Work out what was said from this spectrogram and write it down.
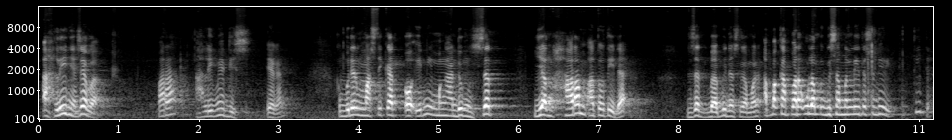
Ahlinya siapa? Para ahli medis, ya kan? Kemudian memastikan oh ini mengandung zat yang haram atau tidak? Zat babi dan segala macam. Apakah para ulama bisa meneliti sendiri? Tidak.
